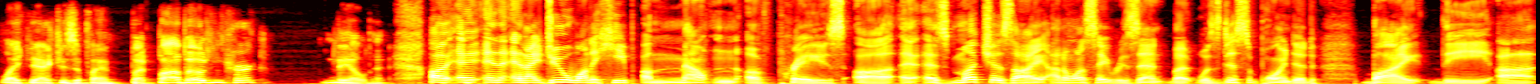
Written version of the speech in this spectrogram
like the actors who play him. But Bob Odenkirk nailed it. Uh, and and I do want to heap a mountain of praise. Uh, as much as I I don't want to say resent, but was disappointed by the uh,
